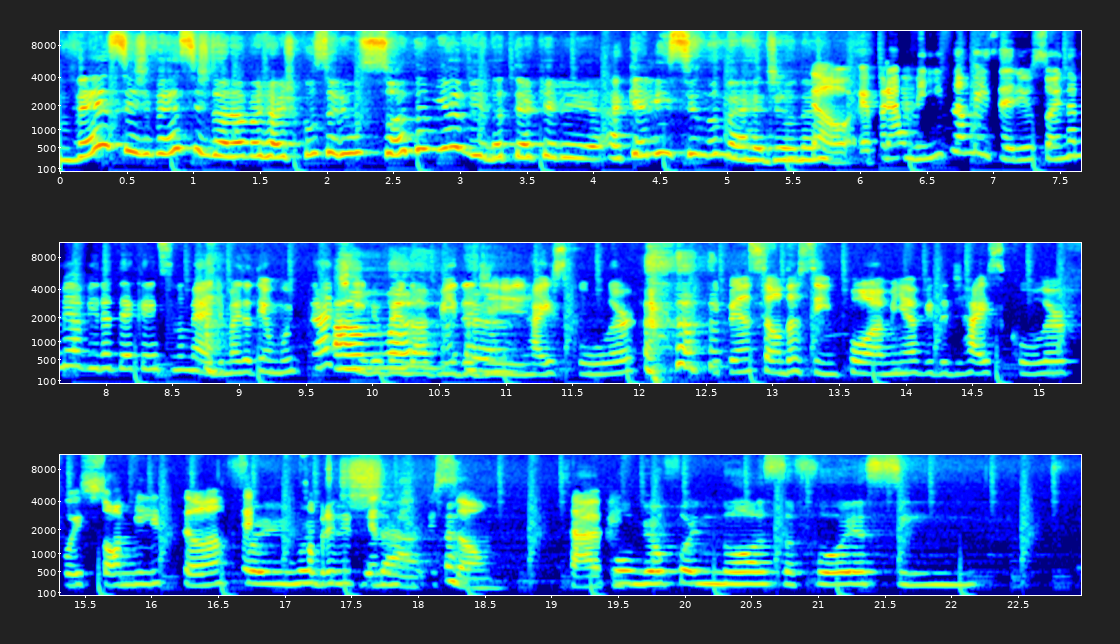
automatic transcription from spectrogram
Ver esses, ver esses doramas high school seria um sonho da minha vida ter aquele, aquele ensino médio, né? Então, é, pra mim também seria o sonho da minha vida ter aquele ensino médio, mas eu tenho muito gatilho ah, vendo a vida é. de high schooler e pensando assim, pô, a minha vida de high schooler foi só militância foi e sobreviver na instituição sabe? O meu foi, nossa, foi assim.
